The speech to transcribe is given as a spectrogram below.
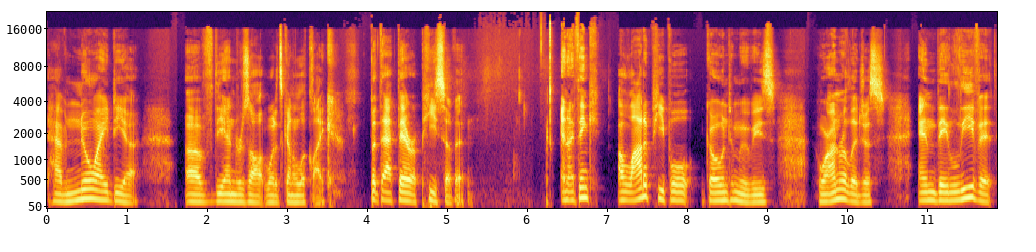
have no idea of the end result, what it's going to look like, but that they're a piece of it. And I think a lot of people go into movies who are unreligious and they leave it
